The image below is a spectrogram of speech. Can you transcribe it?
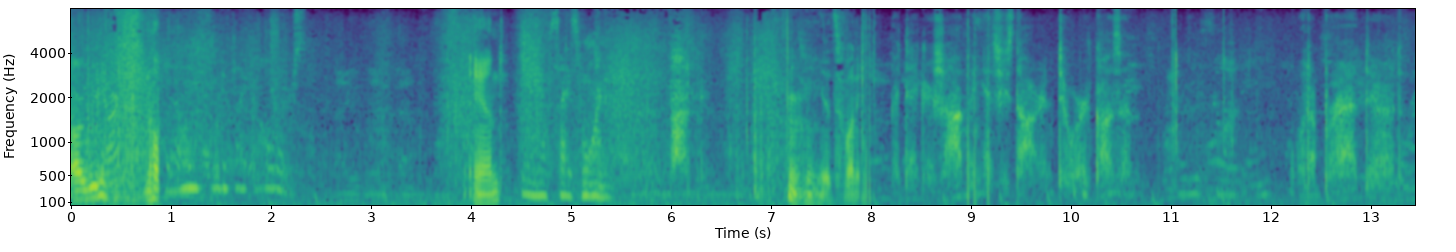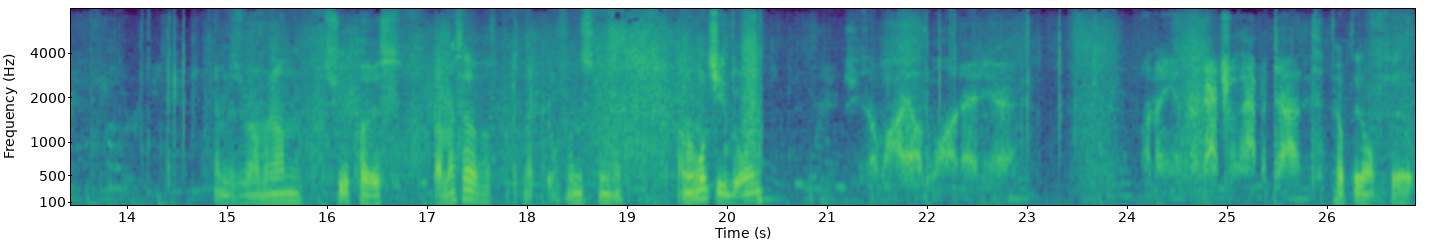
Are we? No. And? size one. Fuck. it's funny. I take her shopping and she's talking to her cousin. What a brat, dude. I'm just roaming around the shoe place by myself because my girlfriend's, you know, I don't know what she's doing. She's a wild one right here. On a, natural habitat. I hope they don't fit.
